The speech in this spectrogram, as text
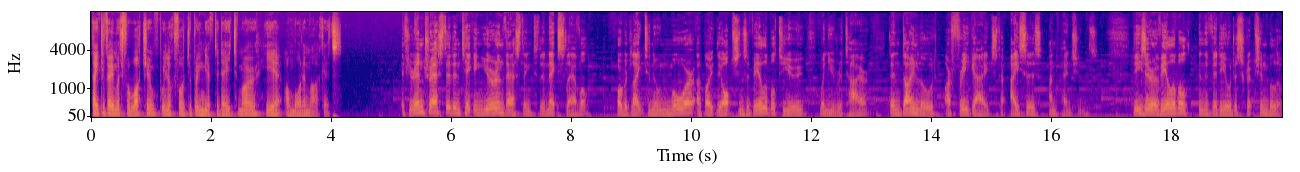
Thank you very much for watching. We look forward to bringing you up to date tomorrow here on Morning Markets. If you're interested in taking your investing to the next level or would like to know more about the options available to you when you retire, then download our free guides to ISAs and pensions. These are available in the video description below.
